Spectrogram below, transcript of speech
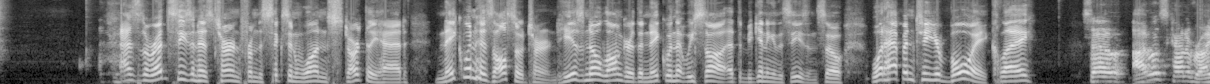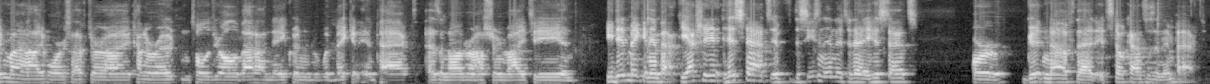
As the Red season has turned from the six and one start they had, Naquin has also turned. He is no longer the Naquin that we saw at the beginning of the season. So, what happened to your boy Clay? So I was kind of riding my high horse after I kind of wrote and told you all about how Naquin would make an impact as a non-roster invitee, and he did make an impact. He actually his stats, if the season ended today, his stats are good enough that it still counts as an impact.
